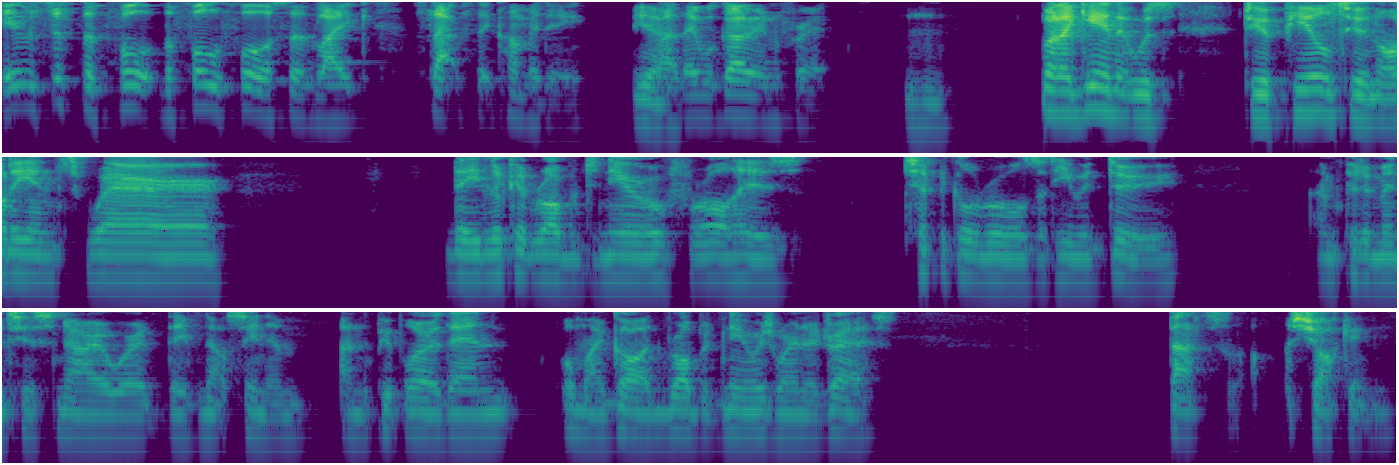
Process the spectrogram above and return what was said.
It was just the full the full force of like slapstick comedy. Yeah, Like, they were going for it. but again, it was to appeal to an audience where they look at Robert De Niro for all his typical roles that he would do, and put him into a scenario where they've not seen him, and the people are then, oh my god, Robert De Niro's wearing a dress. That's shocking.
